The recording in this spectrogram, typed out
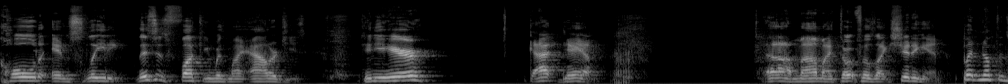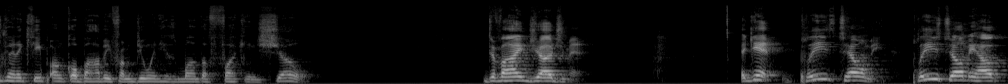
cold, and sleeting. This is fucking with my allergies. Can you hear? God damn. Ah, mom, my throat feels like shit again. But nothing's gonna keep Uncle Bobby from doing his motherfucking show. Divine judgment. Again, please tell me, please tell me how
